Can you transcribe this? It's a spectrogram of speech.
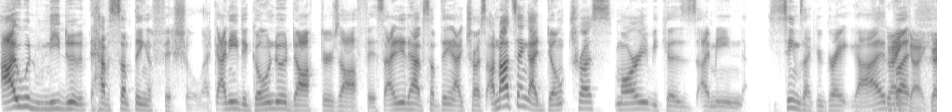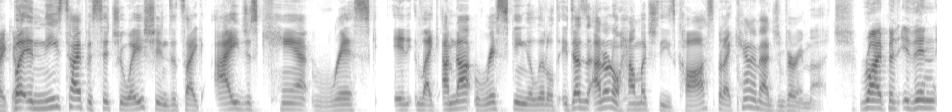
I would need to have something official. Like I need to go into a doctor's office. I need to have something I trust. I'm not saying I don't trust Maury because I mean, seems like a great guy, Great but guy. Great guy. but in these type of situations, it's like I just can't risk it. Like I'm not risking a little. It doesn't. I don't know how much these cost, but I can't imagine very much. Right, but then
